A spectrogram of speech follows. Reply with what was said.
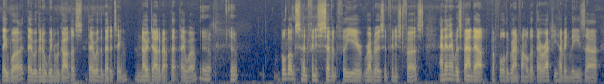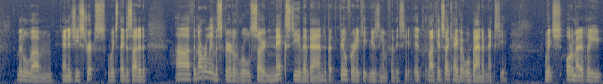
They were. They were going to win regardless. They were the better team. No doubt about that. They were. Yep. Yep. Bulldogs had finished seventh for the year. Rabbitohs had finished first, and then it was found out before the grand final that they were actually having these uh, little um, energy strips, which they decided uh, they're not really in the spirit of the rules. So next year they're banned, but feel free to keep using them for this year. It like it's okay, but we'll ban them next year, which automatically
